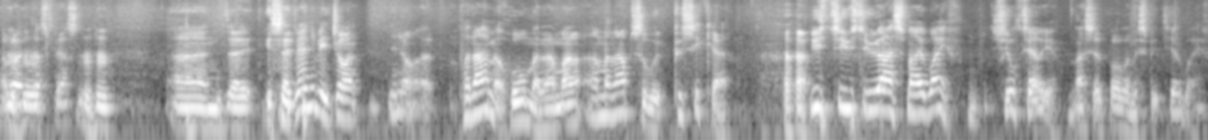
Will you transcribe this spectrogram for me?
around mm-hmm. this person. Mm-hmm. And uh, he said, anyway, John, you know, when I'm at home and I'm, a, I'm an absolute pussycat, you, you, you ask my wife, she'll tell you. I said, well, let me speak to your wife.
